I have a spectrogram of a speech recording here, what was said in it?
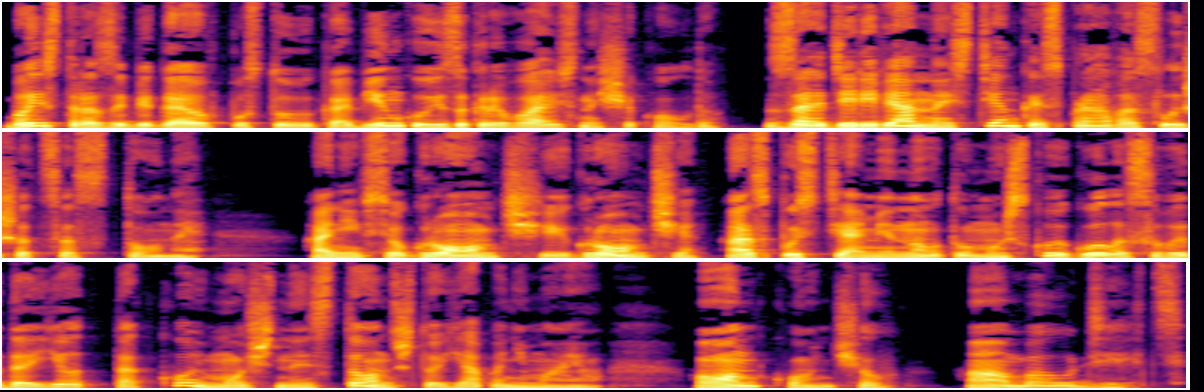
Быстро забегаю в пустую кабинку и закрываюсь на щеколду. За деревянной стенкой справа слышатся стоны. Они все громче и громче, а спустя минуту мужской голос выдает такой мощный стон, что я понимаю. Он кончил. Обалдеть.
